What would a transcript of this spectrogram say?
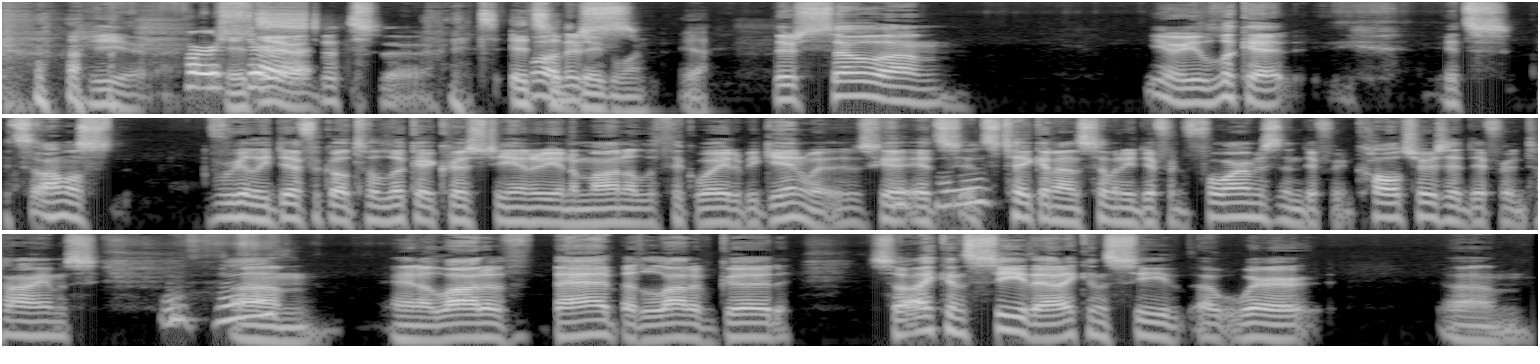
yeah, for sure. Yeah, that's uh, it's it's well, a big one. Yeah, there's so um, you know, you look at it's it's almost really difficult to look at Christianity in a monolithic way to begin with. It's mm-hmm. it's, it's, taken on so many different forms and different cultures at different times, mm-hmm. um, and a lot of bad, but a lot of good. So I can see that. I can see uh, where um,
